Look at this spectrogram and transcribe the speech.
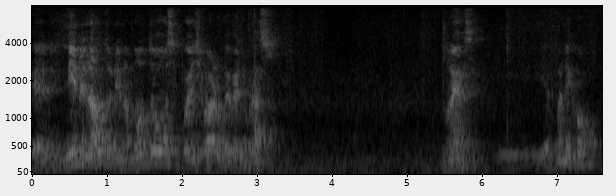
eh, ni en el auto ni en la moto se pueden llevar los bebés en los brazos. No es así. Y el manejo,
